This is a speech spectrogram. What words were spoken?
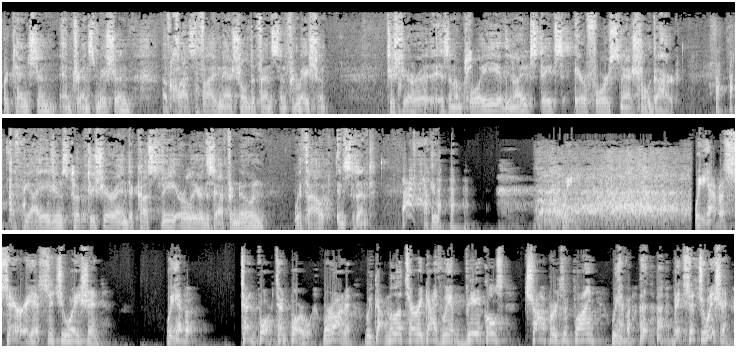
retention, and transmission of classified national defense information. Teixeira is an employee of the United States Air Force National Guard. FBI agents took Teixeira into custody earlier this afternoon without incident. we, we have a serious situation. We have a 10 4, 10 4. We're on it. We've got military guys. We have vehicles. Choppers are flying. We have a, a, big situation.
